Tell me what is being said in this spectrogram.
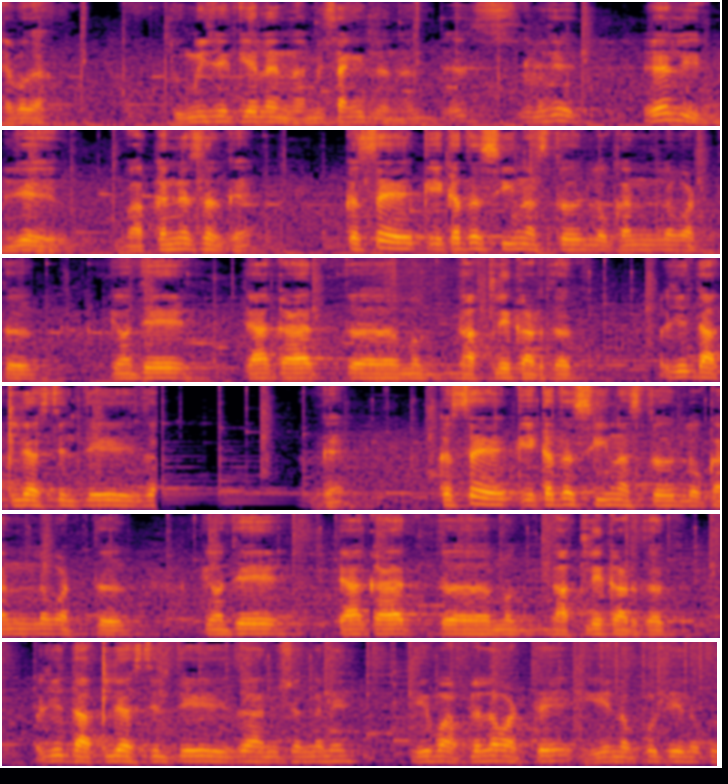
हे बघा तुम्ही जे केलं आहे ना मी सांगितलं ना म्हणजे रिअली म्हणजे वाकण्यासारखं आहे. कसं आहे एखादा सीन असतं लोकांना वाटतं किंवा ते त्या काळात मग दाखले काढतात. जे दाखले असतील ते काय कसं आहे की सीन असतं लोकांना वाटतं किंवा ते त्या काळात मग दाखले काढतात. जे दाखले असतील ते ज्या अनुषंगाने हे आपल्याला वाटतंय हे नको ते नको.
